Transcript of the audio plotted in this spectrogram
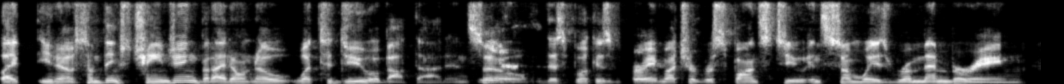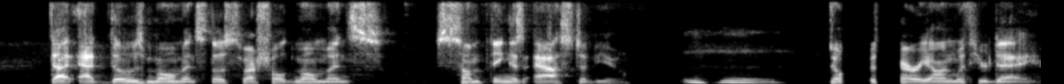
like you know something's changing but i don't know what to do about that and so Yeah. this book is very much a response to in some ways remembering that at those moments those threshold moments something is asked of you Mm-hmm. don't just carry on with your day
